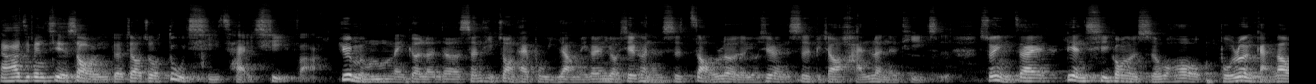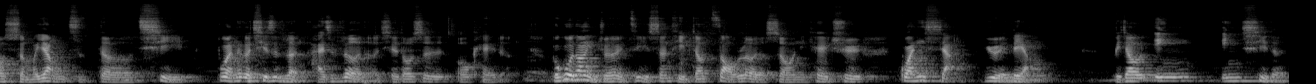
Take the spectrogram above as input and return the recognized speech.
那他这边介绍了一个叫做肚脐踩气法，因为我们每个人的身体状态不一样，每个人有些可能是燥热的，有些人是比较寒冷的体质，所以你在练气功的时候，不论感到什么样子的气，不管那个气是冷还是热的，其实都是 OK 的。不过当你觉得你自己身体比较燥热的时候，你可以去观想月亮，比较阴阴气的。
